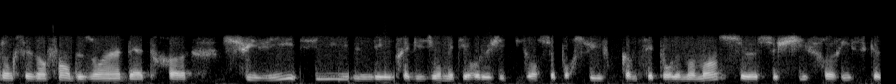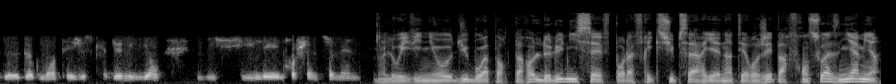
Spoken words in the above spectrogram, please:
Donc ces enfants ont besoin d'être euh, suivis. Si les prévisions météorologiques vont se poursuivre comme c'est pour le moment, ce, chiffre risque d'augmenter jusqu'à 2 millions d'ici les prochaines semaines. Louis Vigneault, Dubois, porte-parole de l'UNICEF pour l'Afrique subsaharienne, interrogé par Françoise Niamien.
